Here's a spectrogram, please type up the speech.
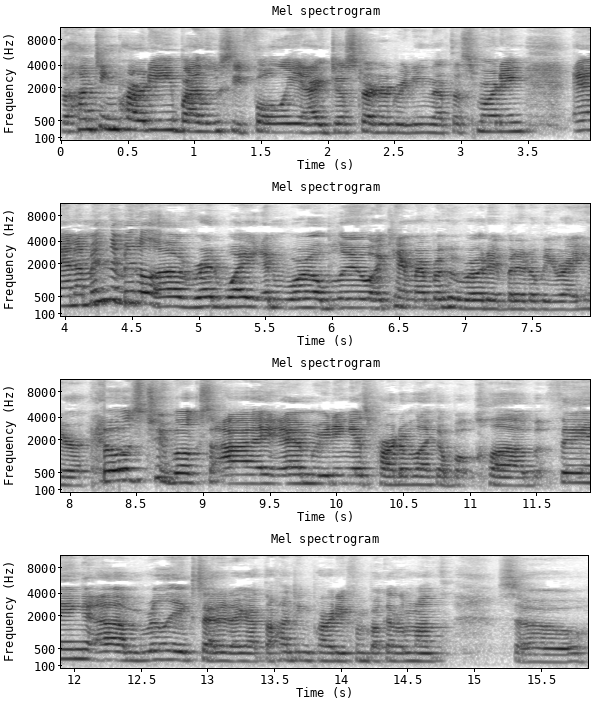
The Hunting Party by Lucy Foley. I just started reading that this morning. And I'm in the middle of Red, White, and Royal Blue. I can't remember who wrote it, but it'll be right here. Those two books I am reading as part of like a book club thing. I'm really excited. I got The Hunting Party from Book of the Month. So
